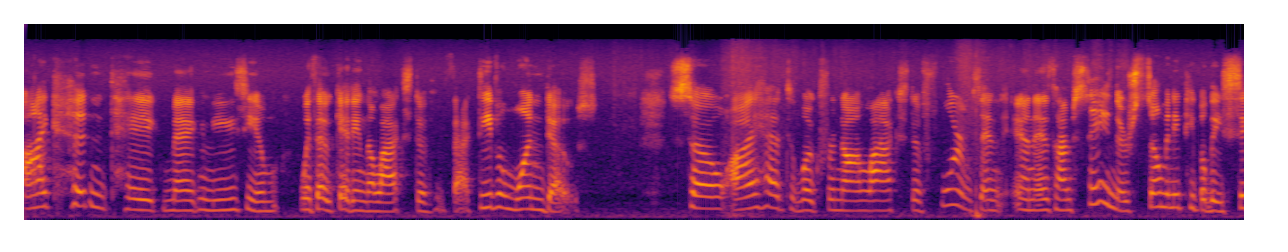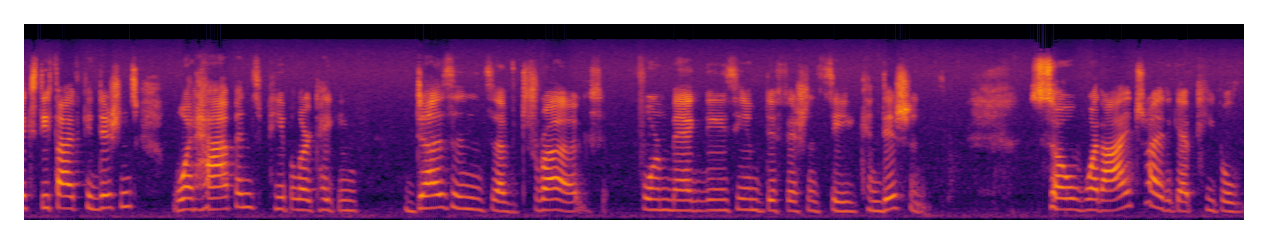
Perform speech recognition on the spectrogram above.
i couldn't take magnesium without getting the laxative effect even one dose so I had to look for non laxative forms. And, and as I'm saying, there's so many people, these 65 conditions. What happens? People are taking dozens of drugs for magnesium deficiency conditions. So, what I try to get people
